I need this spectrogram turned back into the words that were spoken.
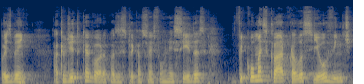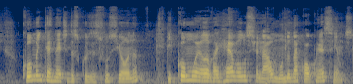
Pois bem, acredito que agora, com as explicações fornecidas, ficou mais claro para você, ouvinte, como a internet das coisas funciona e como ela vai revolucionar o mundo na qual conhecemos.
